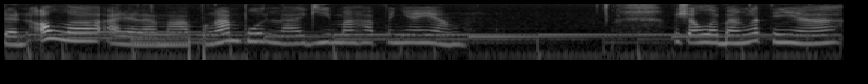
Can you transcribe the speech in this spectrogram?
dan Allah adalah Maha Pengampun lagi Maha Penyayang. Masya Allah banget nih ya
